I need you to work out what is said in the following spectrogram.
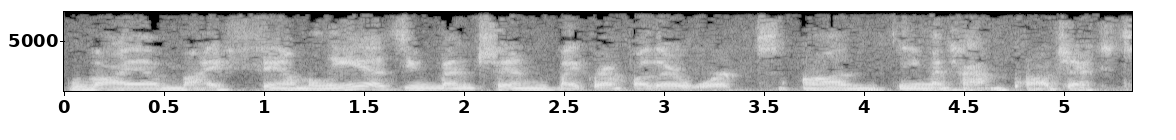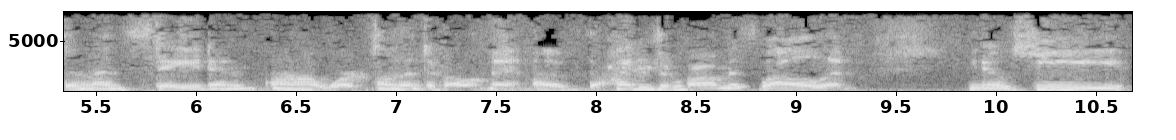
via my family. As you mentioned, my grandfather worked on the Manhattan Project and then stayed and uh, worked on the development of the hydrogen bomb as well. And you know, he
